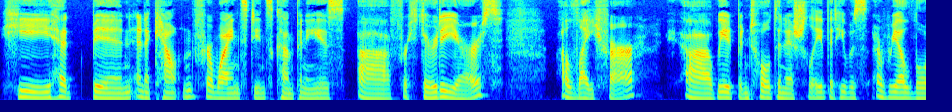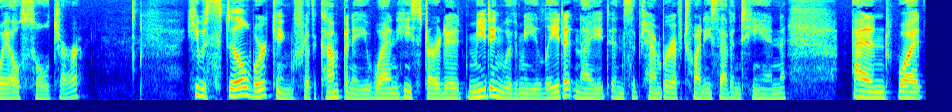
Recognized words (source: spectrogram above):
He had been an accountant for Weinstein's companies uh, for 30 years, a lifer. Uh, we had been told initially that he was a real loyal soldier. He was still working for the company when he started meeting with me late at night in September of 2017. And what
